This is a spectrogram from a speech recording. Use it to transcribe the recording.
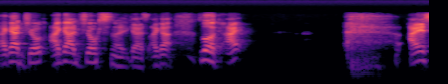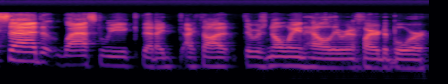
I got joke. I got jokes tonight, guys. I got look. I I said last week that I I thought there was no way in hell they were going to fire DeBoer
